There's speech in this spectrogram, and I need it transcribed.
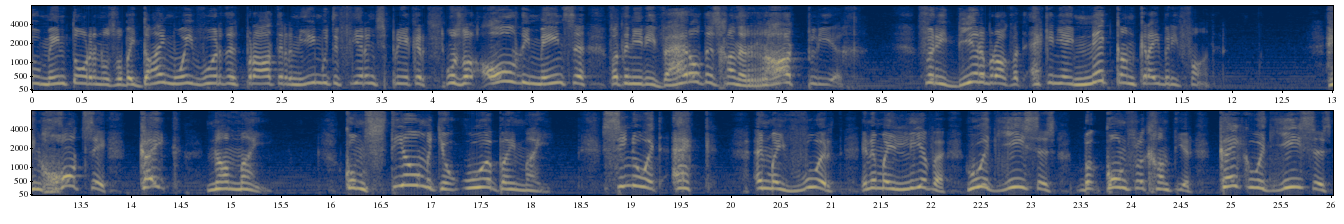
ou mentor en ons wil by daai mooi woorde prater en hierdie motiveringsspreker, ons wil al die mense wat in hierdie wêreld is gaan raadpleeg vir die deurbraak wat ek en jy net kan kry by die Vader. En God sê, kyk na my. Kom steel met jou oë by my. sien hoe het ek in my woord en in my lewe hoe het Jesus konflik hanteer. Kyk hoe het Jesus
